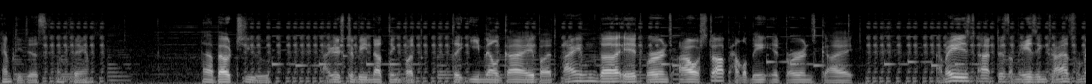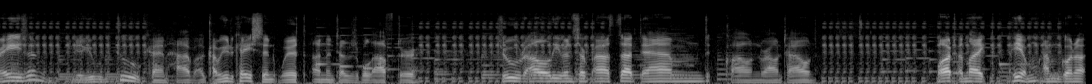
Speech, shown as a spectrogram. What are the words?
Empty disk, okay. About you. I used to be nothing but the email guy, but I'm the it burns, oh stop, help me, it burns guy. Amazed at this amazing transformation, you too can have a communication with unintelligible after. Soon I'll even surpass that damned clown round town. But unlike him, I'm gonna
